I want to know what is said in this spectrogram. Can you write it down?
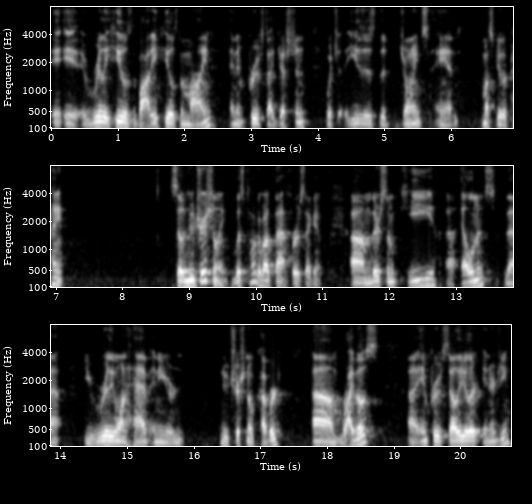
it, it really heals the body, heals the mind, and improves digestion, which eases the joints and muscular pain. So, nutritionally, let's talk about that for a second. Um, there's some key uh, elements that you really want to have in your nutritional cupboard. Um, ribose uh, improves cellular energy.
